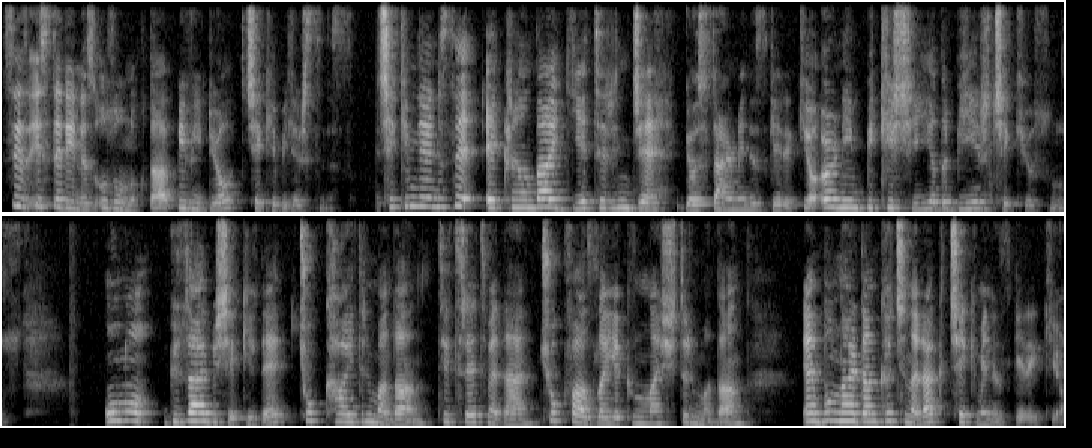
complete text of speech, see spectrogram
Siz istediğiniz uzunlukta bir video çekebilirsiniz. Çekimlerinizi ekranda yeterince göstermeniz gerekiyor. Örneğin bir kişi ya da bir yeri çekiyorsunuz onu güzel bir şekilde çok kaydırmadan, titretmeden, çok fazla yakınlaştırmadan yani bunlardan kaçınarak çekmeniz gerekiyor.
